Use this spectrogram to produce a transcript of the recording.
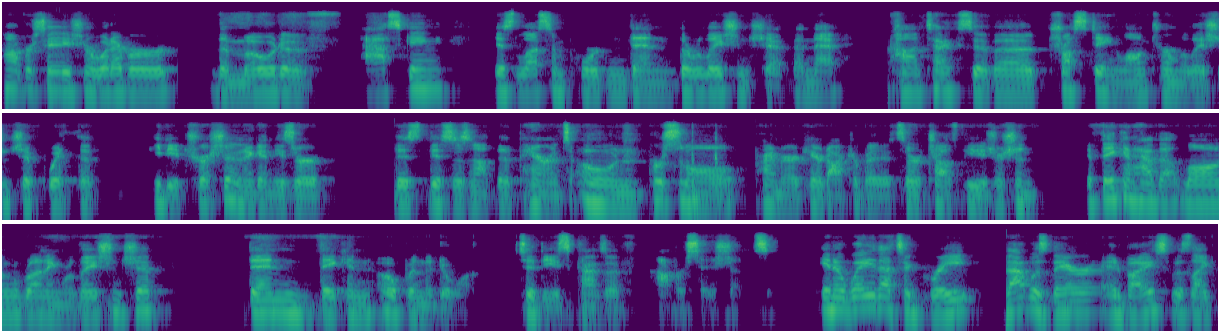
conversation or whatever the mode of asking is less important than the relationship and that context of a trusting long-term relationship with the pediatrician and again these are this this is not the parent's own personal primary care doctor but it's their child's pediatrician if they can have that long running relationship, then they can open the door to these kinds of conversations. In a way, that's a great, that was their advice was like,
